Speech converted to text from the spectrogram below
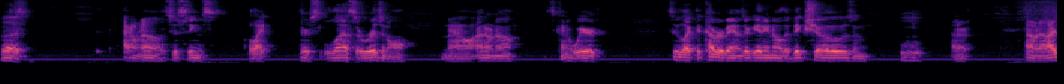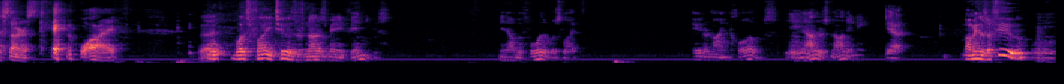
but I don't know. It just seems like there's less original now. I don't know. It's kind of weird. It Seems like the cover bands are getting all the big shows, and Mhm. I don't, I don't know. I just don't understand why. But Well, what's funny too is there's not as many venues. You know, before there was like eight or nine clubs. Mhm. Now there's not any. Yeah. I mean, there's a few, Mhm.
